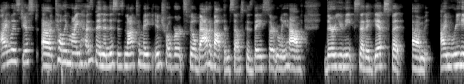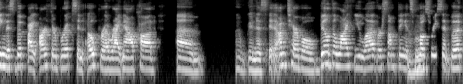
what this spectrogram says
I was just uh, telling my husband, and this is not to make introverts feel bad about themselves because they certainly have their unique set of gifts. But um, I'm reading this book by Arthur Brooks and Oprah right now called um, oh goodness, I'm terrible. Build the life you love or something. It's mm-hmm. most recent book.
